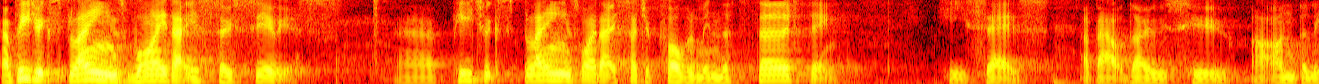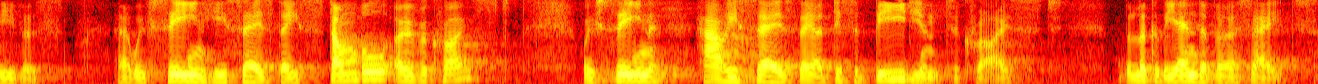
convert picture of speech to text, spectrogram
And Peter explains why that is so serious. Uh, Peter explains why that is such a problem in the third thing he says about those who are unbelievers. Uh, we've seen, he says, they stumble over Christ. We've seen how he says they are disobedient to Christ. But look at the end of verse 8.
